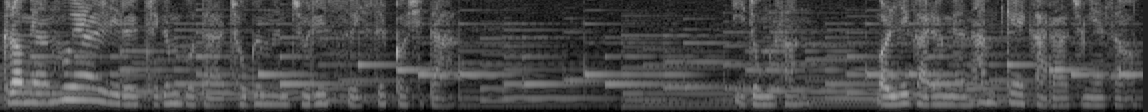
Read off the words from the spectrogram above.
그러면 후회할 일을 지금보다 조금은 줄일 수 있을 것이다. 이종선 멀리 가려면 함께 가라 중에서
